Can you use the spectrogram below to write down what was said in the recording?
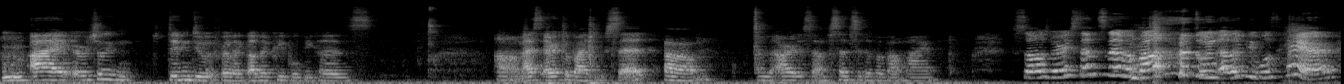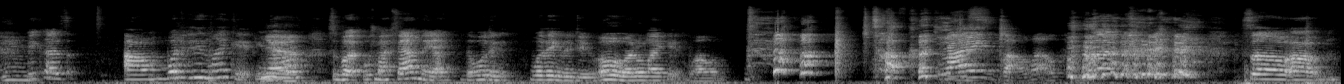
Mhm. I originally didn't do it for like other people because, um, as Erykah Badu said, um, I'm an artist. I'm sensitive about mine. So I was very sensitive about doing other people's hair Mhm. because, um, what if they didn't like it? You know. Yeah. So, but with my family, I, what are, what are they gonna do? Oh, I don't like it. Well. Tough cookies. right? Well, well. so, um,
